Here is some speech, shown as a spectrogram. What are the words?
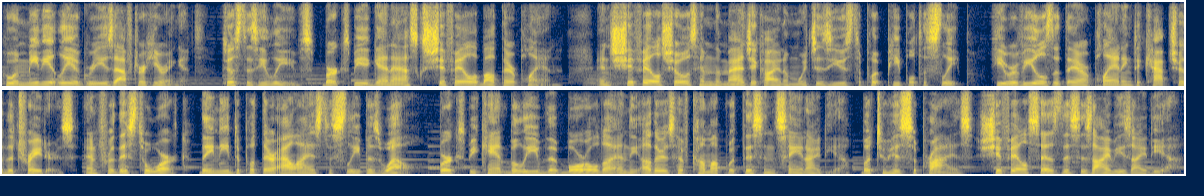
who immediately agrees after hearing it. Just as he leaves, Berksby again asks Shifale about their plan, and Shifale shows him the magic item which is used to put people to sleep. He reveals that they are planning to capture the traitors, and for this to work, they need to put their allies to sleep as well. Berksby can't believe that Borolda and the others have come up with this insane idea, but to his surprise, Shifale says this is Ivy's idea.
